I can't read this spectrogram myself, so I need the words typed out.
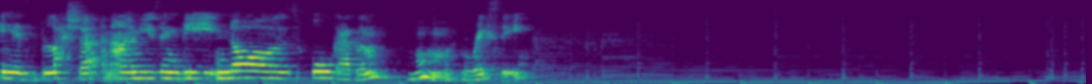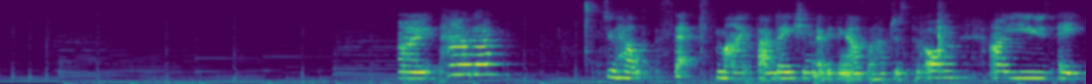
Is blusher, and I'm using the NARS Orgasm, mmm, racy. My powder to help set my foundation and everything else I have just put on. I use a,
